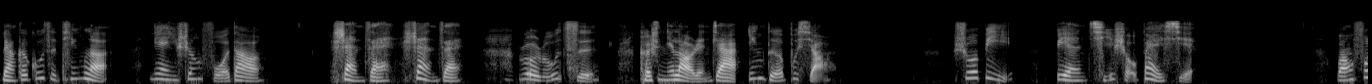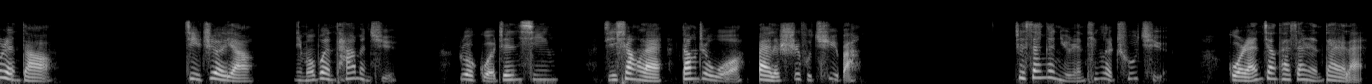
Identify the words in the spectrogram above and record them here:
两个姑子听了，念一声佛道：“善哉善哉！若如此，可是你老人家应得不小。”说毕，便起手拜谢。王夫人道：“既这样，你们问他们去。若果真心，即上来当着我拜了师傅去吧。”这三个女人听了出去，果然将他三人带来。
